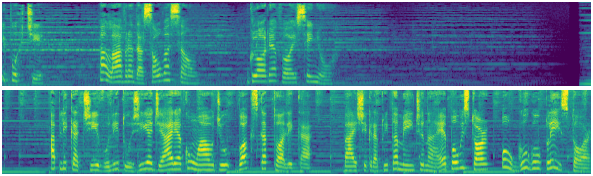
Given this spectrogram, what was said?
e por ti. Palavra da salvação. Glória a vós, Senhor. Aplicativo Liturgia Diária com áudio Vox Católica. Baixe gratuitamente na Apple Store ou Google Play Store.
